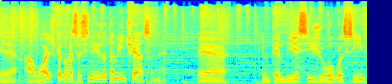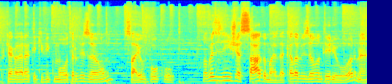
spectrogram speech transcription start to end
é a lógica do raciocínio é exatamente essa, né? É entender esse jogo assim, porque a galera tem que vir com uma outra visão, sair um pouco não vou dizer engessado, mas daquela visão anterior, né?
